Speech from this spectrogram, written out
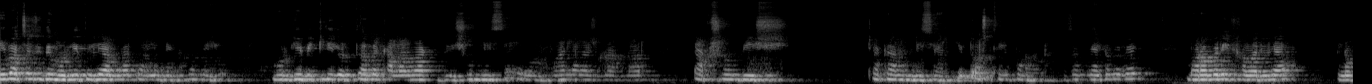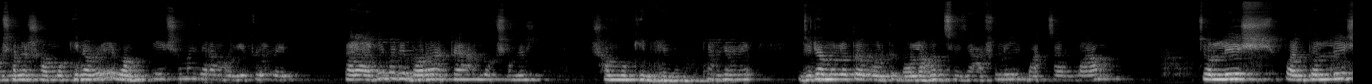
এই বাচ্চা যদি মুরগি তুলি আমরা, তাহলে দেখা যাবে মুরগি বিক্রি করতে হবে কালার বাট দুইশোর নিচে এবং ব্রয়লার আসবে আপনার একশো বিশ টাকার নিচে আর কি, দশ থেকে পনেরো টাকা। যাতে দেখা যাবে বরাবরই খামারিরা লোকসানের সম্মুখীন হবে এবং এই সময় যারা মুরগি তুলবেন তারা একেবারে বড় একটা লোকসানের সম্মুখীন হয়ে যাবে। তার কারণে যেটা মূলত বলতে, বলা হচ্ছে যে আসলে বাচ্চার দাম চল্লিশ, পঁয়তাল্লিশ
